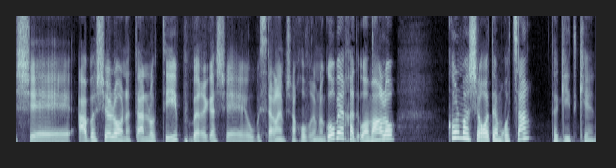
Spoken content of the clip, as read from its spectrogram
שאבא שלו נתן לו טיפ ברגע שהוא בישר להם שאנחנו עוברים לגור ביחד, הוא אמר לו, כל מה שרותם רוצה, תגיד כן.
